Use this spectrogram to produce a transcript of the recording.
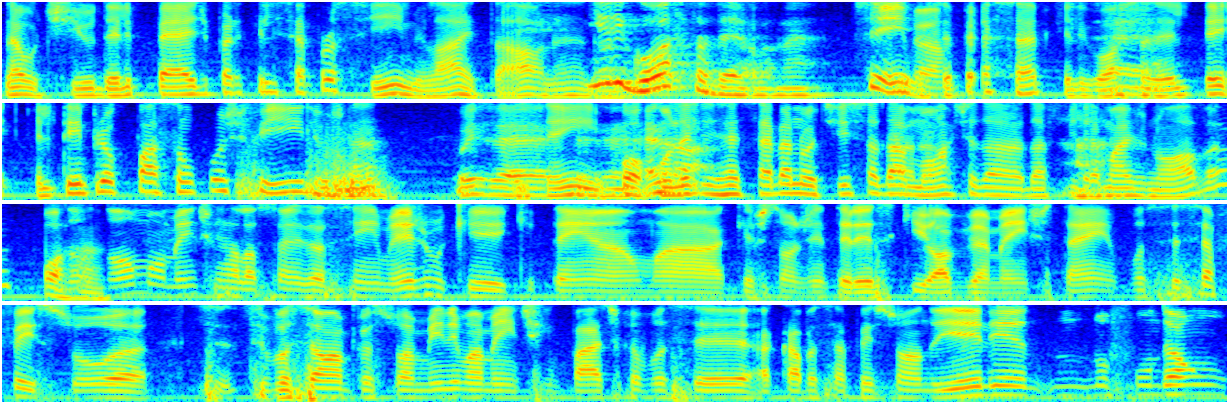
né, o tio dele pede para que ele se aproxime lá e tal, né? E ele gosta dela, né? Sim, é. você percebe que ele gosta é. dele. Ele tem, ele tem preocupação com os filhos, né? Pois é. Tem, pois é. pô, é. quando ele recebe a notícia da morte da, da filha ah. mais nova, porra. Normalmente em relações assim, mesmo que, que tenha uma questão de interesse que obviamente tem, você se afeiçoa. Se, se você é uma pessoa minimamente empática, você acaba se afeiçoando. E ele, no fundo, é um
